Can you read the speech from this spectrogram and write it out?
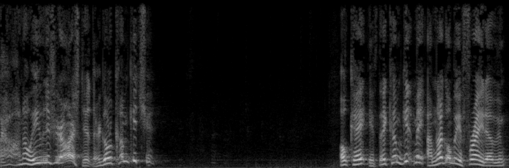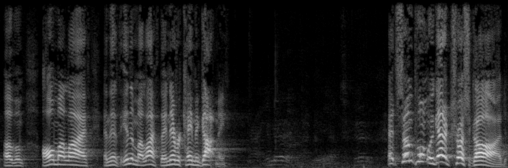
Well, I know, even if you're honest, they're going to come get you. Okay, if they come get me, I'm not going to be afraid of, him, of them all my life, and then at the end of my life, they never came and got me. At some point, we've got to trust God.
